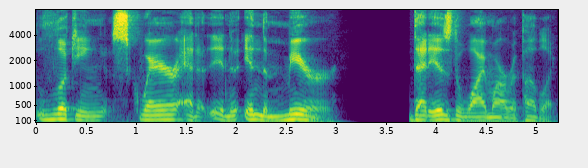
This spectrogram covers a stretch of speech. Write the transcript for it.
looking square at in, in the mirror that is the Weimar Republic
